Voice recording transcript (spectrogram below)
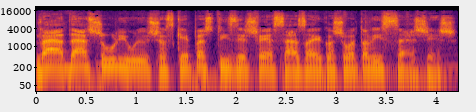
Ráadásul júliushoz képest 10,5%-os volt a visszaesés.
